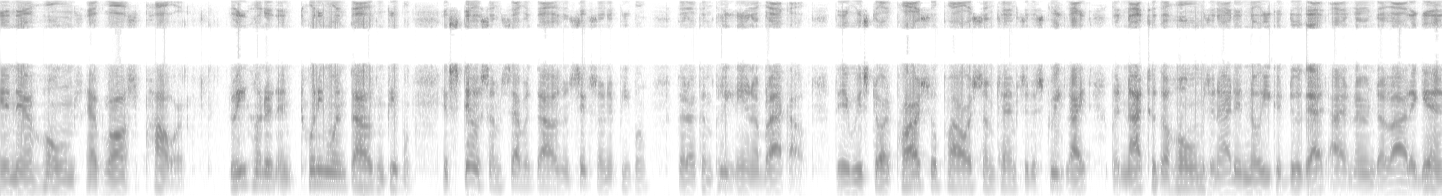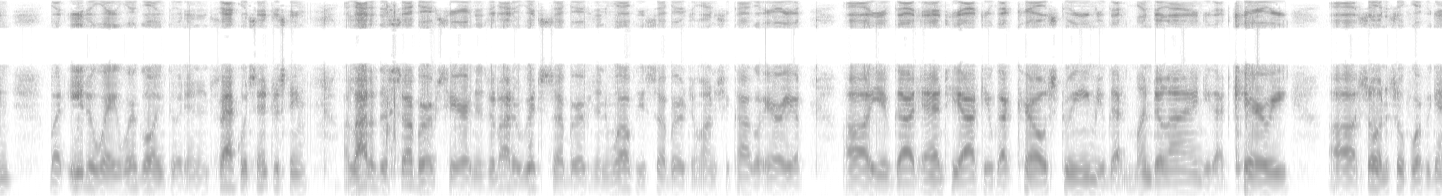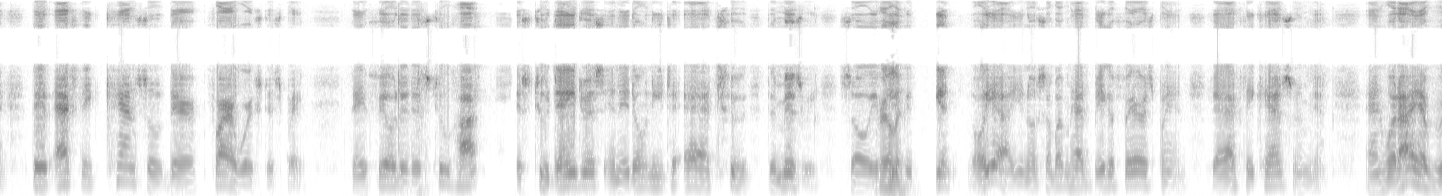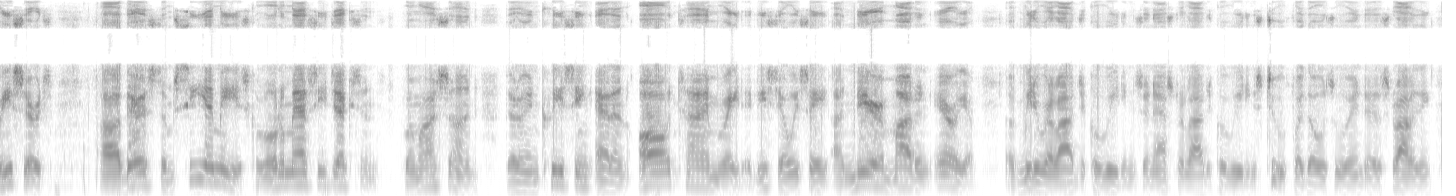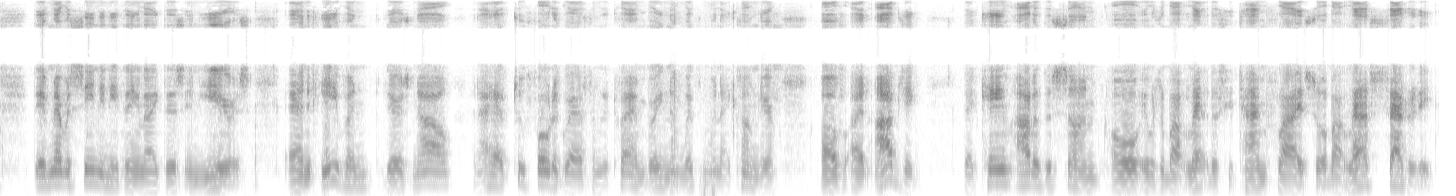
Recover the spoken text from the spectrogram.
in their homes have lost power. 321,000 people. It's still some 7,600 people that are completely in a blackout. They restored partial power sometimes to the street light, but not to the homes, and I didn't know you could do that. I learned a lot again. But either way, we're going through it. And in fact, what's interesting, a lot of the suburbs here, and there's a lot of rich suburbs and wealthy suburbs around the Chicago area. Uh, you've got Antioch, you've got Carol Stream, you've got Mundelein, you've got Cary, uh, so on and so forth again. They've actually canceled their fireworks display. They feel that it's too hot, it's too dangerous, and they don't need to add to the misery. So if really? you could get, oh yeah, you know, some of them had big affairs planned. They actually canceled them. And what I have researched, uh, there's some CMEs, coronal mass ejections, from our sun that are increasing at an all-time rate, at least shall we say a near modern area of meteorological readings and astrological readings too for those who are into astrology. They've never seen anything like this in years. And even there's now, and I have two photographs, I'm going to try and bring them with me when I come there, of an object that came out of the sun, oh, it was about, let's see, time flies, so about last Saturday,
